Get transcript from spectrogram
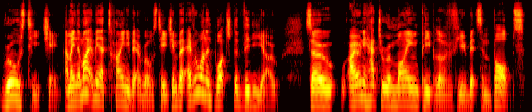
rules teaching. I mean, there might have been a tiny bit of rules teaching, but everyone had watched the video. So I only had to remind people of a few bits and bobs.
